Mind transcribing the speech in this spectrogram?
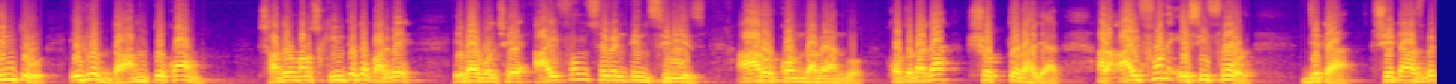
কিন্তু এগুলোর দাম তো কম। সাধারণ মানুষ কিনতে তো পারবে। এবার বলছে আইফোন সেভেন্টিন সিরিজ আরও কম দামে আনব। কত টাকা? সত্তর হাজার। আর আইফোন এসি ফোর যেটা, সেটা আসবে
